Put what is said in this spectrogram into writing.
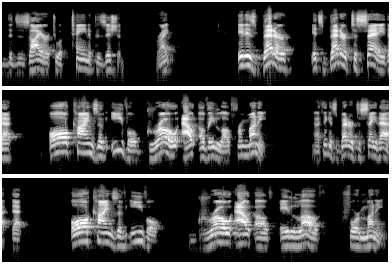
the desire to obtain a position, right? It is better, it's better to say that all kinds of evil grow out of a love for money. And I think it's better to say that, that all kinds of evil grow out of a love for money.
